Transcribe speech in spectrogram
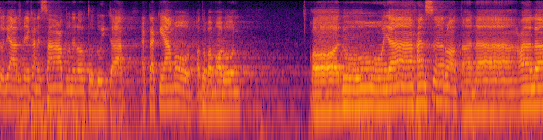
চলে আসবে, এখানে সাতুনের অর্থ দুইটা, একটা কেয়ামত অথবা মরণ। قالوا يا حسرتنا على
